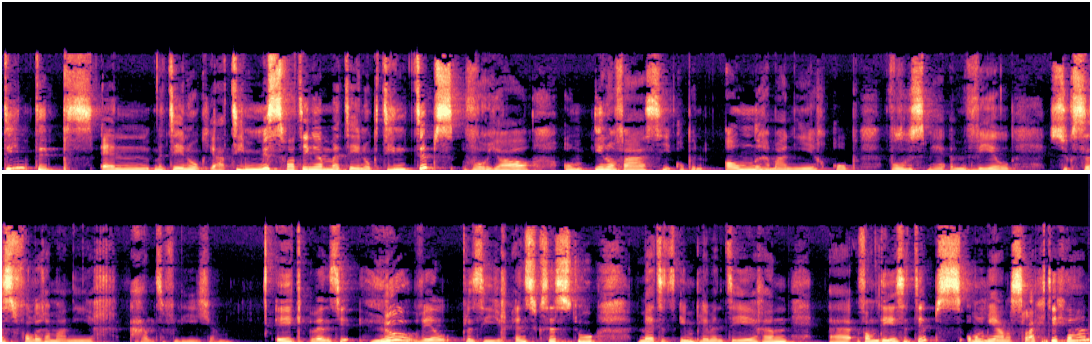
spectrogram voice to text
10 tips en meteen ook ja, 10 misvattingen, meteen ook 10 tips voor jou om innovatie op een andere manier, op volgens mij een veel succesvollere manier aan te vliegen. Ik wens je heel veel plezier en succes toe met het implementeren uh, van deze tips om ermee aan de slag te gaan.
